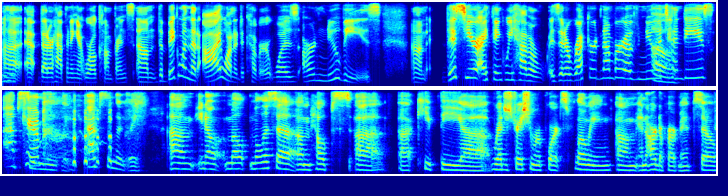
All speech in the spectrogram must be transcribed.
uh, at, that are happening at World Conference. Um, the big one that I wanted to cover was our newbies. Um, this year, I think we have a, is it a record number of new Oh. attendees? Kim? Absolutely. Absolutely. Um, you know, Mel- Melissa um, helps uh, uh, keep the uh, registration reports flowing um, in our department. So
